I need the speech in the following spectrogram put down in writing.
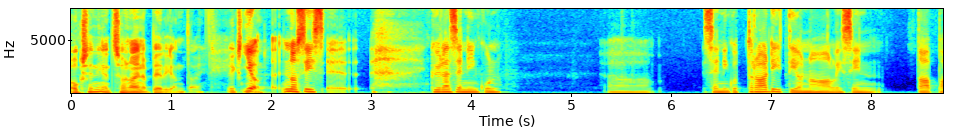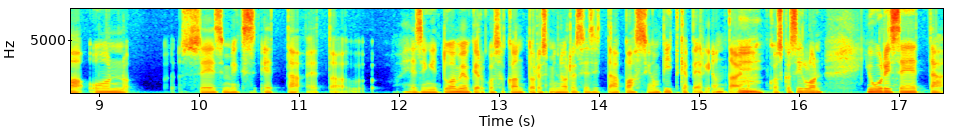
Onko se niin, että se on aina perjantai? Eikö jo, niin? no siis kyllä se niin kuin, se niin kuin traditionaalisin tapa on se esimerkiksi, että, että Helsingin tuomiokirkossa kanttorissa minores esittää passion pitkäperjantaina, mm. koska silloin juuri se, että,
